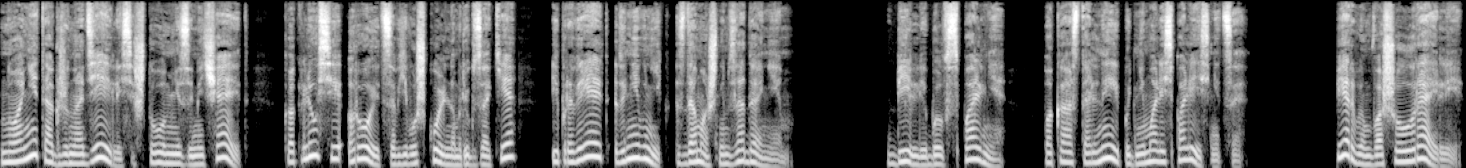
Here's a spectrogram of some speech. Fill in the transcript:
но они также надеялись, что он не замечает, как Люси роется в его школьном рюкзаке и проверяет дневник с домашним заданием. Билли был в спальне, пока остальные поднимались по лестнице. Первым вошел Райли.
